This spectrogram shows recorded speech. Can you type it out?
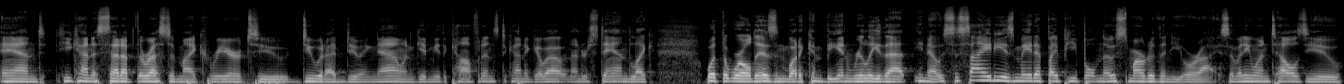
and he kind of set up the rest of my career to do what I'm doing now and give me the confidence to kind of go out and understand like what the world is and what it can be and really that you know society is made up by people no smarter than you or I. So if anyone tells you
